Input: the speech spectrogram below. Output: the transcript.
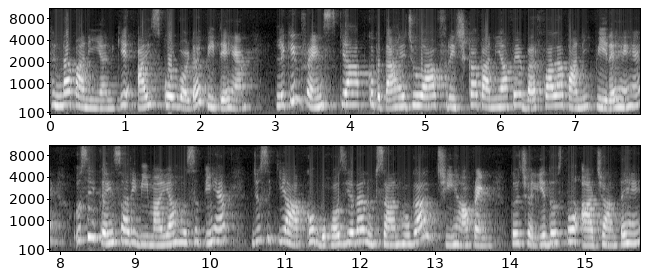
ठंडा पानी यानी कि आइस कोल्ड वाटर पीते हैं। लेकिन फ्रेंड्स क्या आपको पता है जो आप फ्रिज का पानी या फिर बर्फ़ वाला पानी पी रहे हैं? उससे कई सारी बीमारियाँ हो सकती हैं, जिससे कि आपको बहुत ज़्यादा नुकसान होगा। जी हाँ फ्रेंड तो चलिए दोस्तों, आज जानते हैं,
